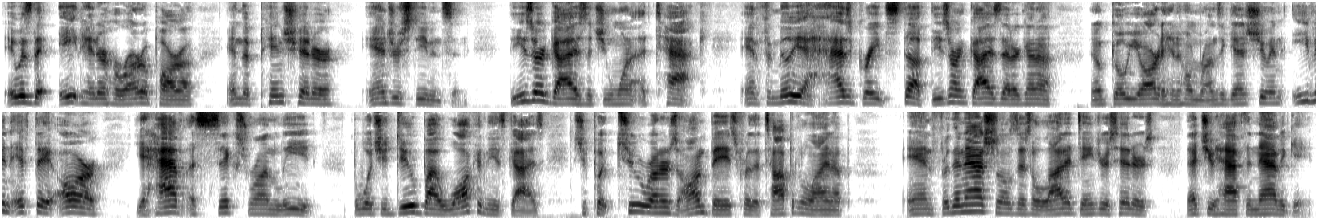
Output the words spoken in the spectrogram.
It was the eight hitter Gerardo Parra and the pinch hitter Andrew Stevenson. These are guys that you want to attack. And Familia has great stuff. These aren't guys that are gonna, you know, go yard and hit home runs against you. And even if they are, you have a six run lead. But what you do by walking these guys is you put two runners on base for the top of the lineup. And for the Nationals, there's a lot of dangerous hitters that you have to navigate.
